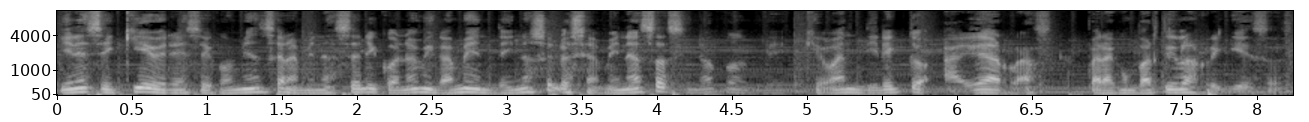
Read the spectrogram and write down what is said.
Y en ese quiebre se comienzan a amenazar económicamente, y no solo se amenaza, sino que van directo a guerras para compartir las riquezas.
